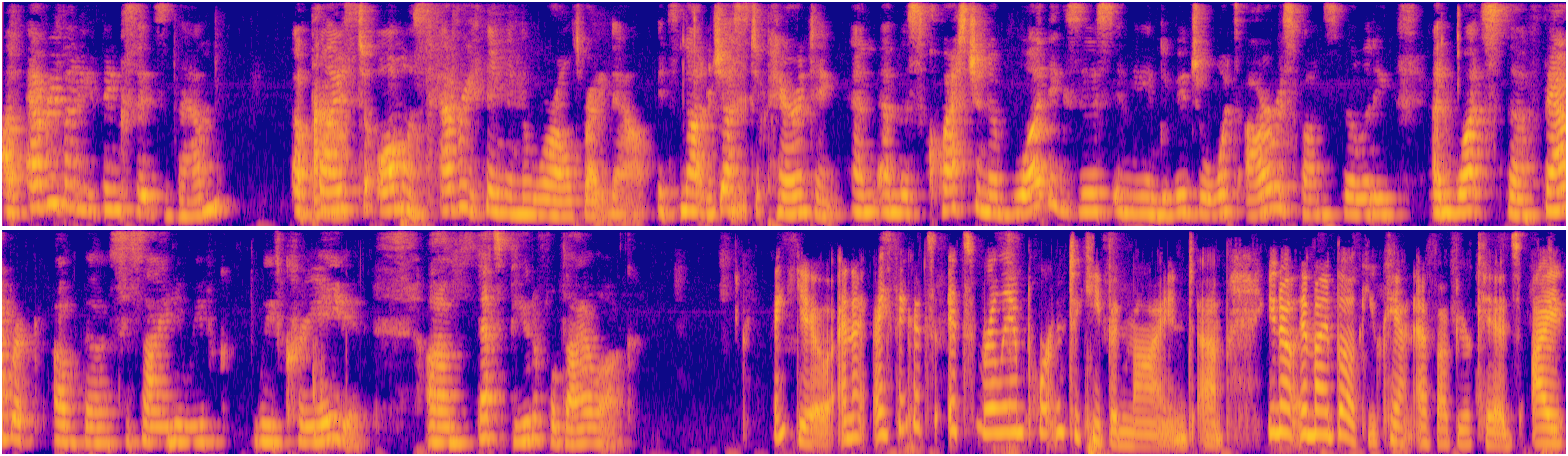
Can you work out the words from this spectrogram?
of everybody thinks it's them applies to almost everything in the world right now. It's not just to parenting. And, and this question of what exists in the individual, what's our responsibility, and what's the fabric of the society we've we've created. Um, that's beautiful dialogue. Thank you, and I, I, think it's it's really important to keep in mind. Um, you know, in my book, you can't f up your kids. I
